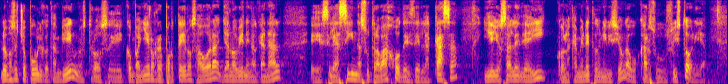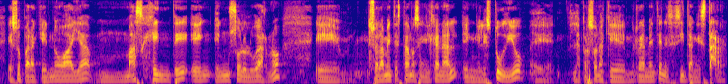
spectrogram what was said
Lo hemos hecho público también, nuestros eh, compañeros reporteros ahora ya no vienen al canal, eh, se le asigna su trabajo desde la casa y ellos salen de ahí con la camioneta de Univisión a buscar su, su historia. Eso para que no haya más gente en, en un solo lugar, ¿no? Eh, solamente estamos en el canal, en el estudio, las personas que realmente necesitan estar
